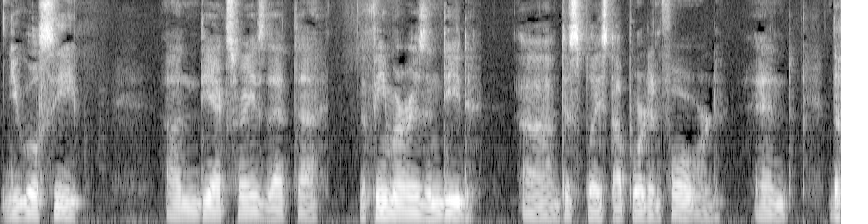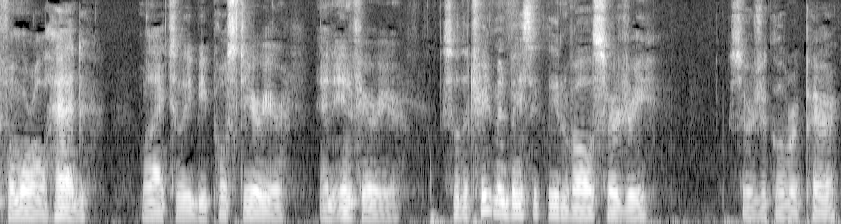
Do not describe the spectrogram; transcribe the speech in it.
you will see on the x-rays that uh, the femur is indeed uh, displaced upward and forward. And the femoral head will actually be posterior and inferior. So the treatment basically involves surgery, surgical repair,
